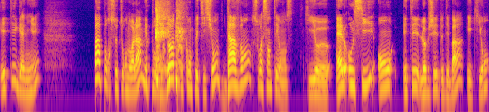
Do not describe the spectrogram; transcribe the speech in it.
été gagnés, pas pour ce tournoi-là, mais pour d'autres compétitions d'avant 71 qui, euh, elles aussi, ont été l'objet de débats et qui ont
